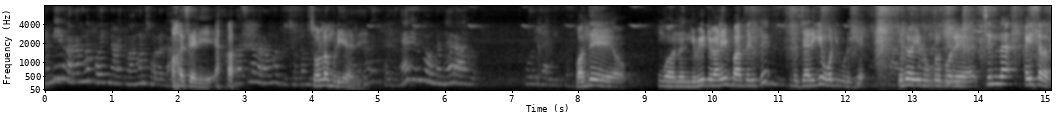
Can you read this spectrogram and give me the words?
வண்டியில் வர்றவங்க போயிட்டு நாளைக்கு வாங்கன்னு சொல்லலாம் ஆ சரி. பஸ்ஸில் வரவங்க அப்படி சொல்ல முடியாது சொல்ல முடியாது. அதனால கொஞ்ச நேரம் இருந்து ஒரு மணி நேரம் ஆகும். ஓட்டி வாங்கிட்டு இப்போ வந்து உங்கள் நீங்கள் வீட்டு வேலையும் பார்த்துக்கிட்டு இந்த ஜரிகையும் ஓட்டி கொடுங்க ஏதோ இது உங்களுக்கு ஒரு சின்ன கை செலவு.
